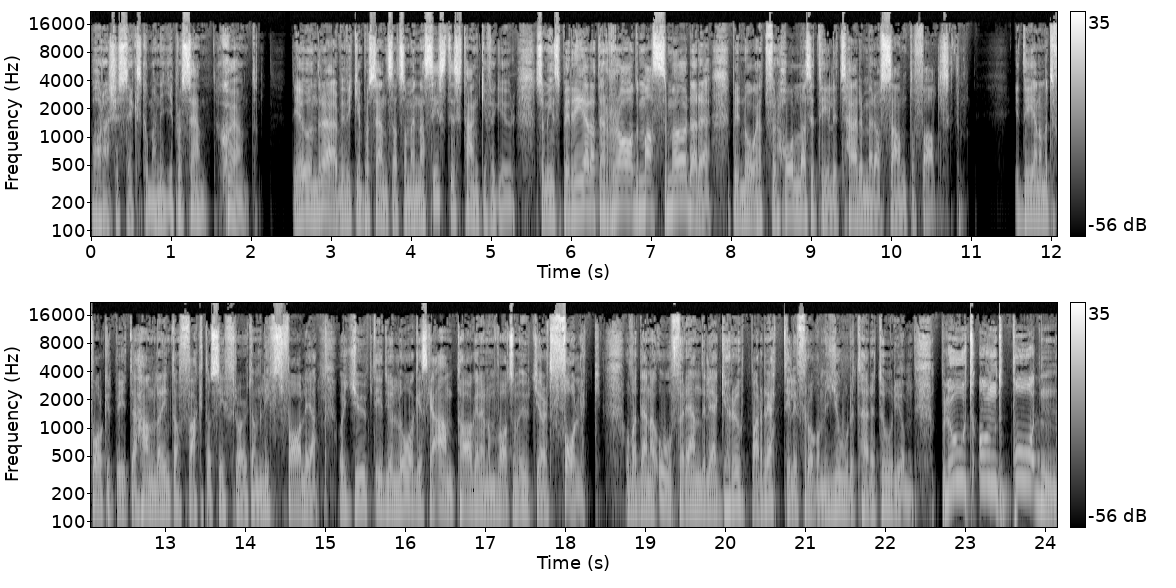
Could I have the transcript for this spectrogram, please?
Bara 26,9 procent. Skönt. Det jag undrar är vid vilken procentsats som en nazistisk tankefigur som inspirerat en rad massmördare blir något att förhålla sig till i termer av sant och falskt. Idén om ett folkutbyte handlar inte om fakta och siffror utan om livsfarliga och djupt ideologiska antaganden om vad som utgör ett folk och vad denna oföränderliga grupp har rätt till i fråga om jord och territorium. Blut und Boden,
